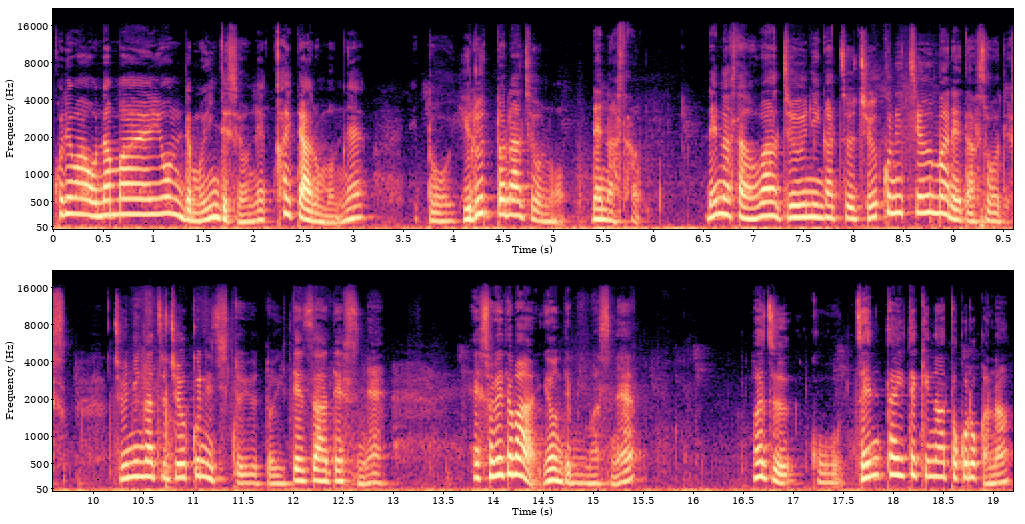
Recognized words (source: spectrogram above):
これはお名前読んでもいいんですよね。書いてあるもんね。えっと、ゆるっとラジオのレナさん。レナさんは12月19日生まれだそうです。12月19日というと伊手座ですね。えそれでは読んでみますね。まずこう全体的なところかな。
